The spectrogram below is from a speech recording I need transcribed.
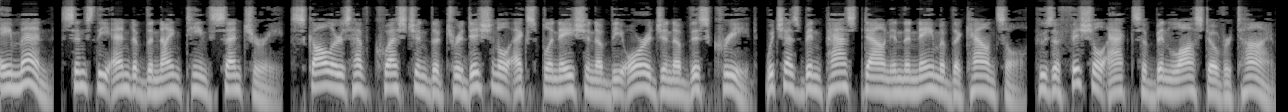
Amen. Since the end of the 19th century, scholars have questioned the traditional explanation of the origin of this creed, which has been passed down in the name of the Council, whose official acts have been lost over time.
